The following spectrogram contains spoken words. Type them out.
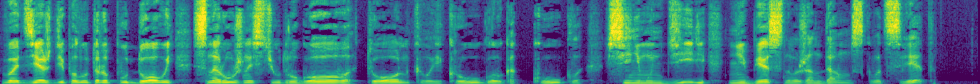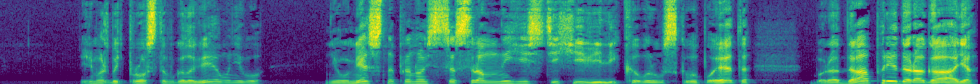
в одежде полуторапудовой, с наружностью другого, тонкого и круглого, как кукла, в синем мундире небесного жандармского цвета. Или, может быть, просто в голове у него неуместно проносятся срамные стихи великого русского поэта «Борода предорогая,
